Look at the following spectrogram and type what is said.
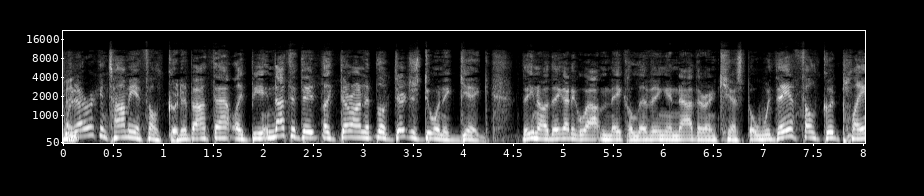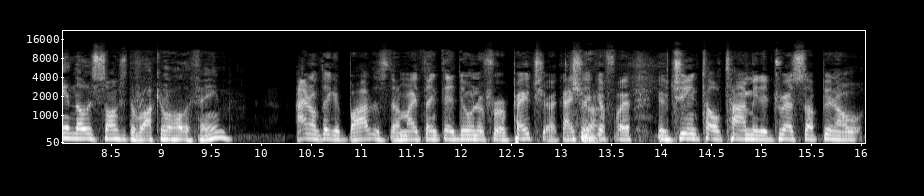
Would Eric and Tommy have felt good about that? Like being not that they like they're on it. Look, they're just doing a gig. They, you know, they got to go out and make a living, and now they're in Kiss. But would they have felt good playing those songs at the Rock and Roll Hall of Fame? I don't think it bothers them. I think they're doing it for a paycheck. I think if uh, if Gene told Tommy to dress up, you know,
